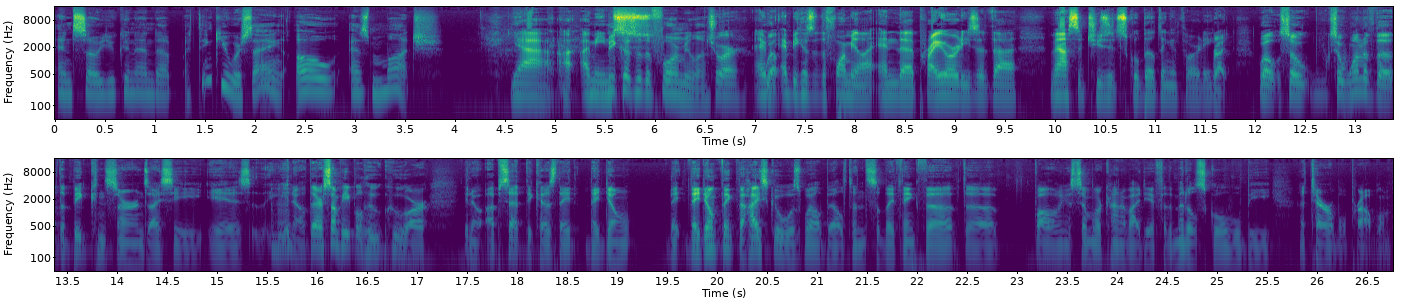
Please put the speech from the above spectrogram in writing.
and so you can end up. I think you were saying oh as much. yeah i, I mean Because of the formula. sure and, Well- and because of the formula and the priorities of the massachusetts school building authority Right. Well, so so one of the the big concerns I see is Mm-hmm. you know there are some people who who are you know upset because they they don't they, they don't think the high school was well built and so they think the the following a similar kind of idea for the middle school will be a terrible problem.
